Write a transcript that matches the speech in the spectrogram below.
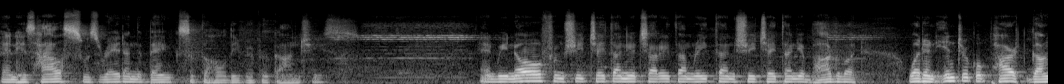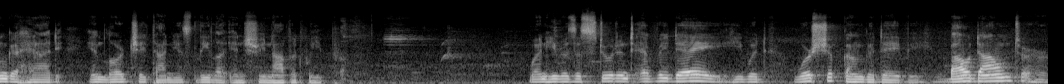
And his house was right on the banks of the holy river Ganges. And we know from Sri Chaitanya Charitamrita and Sri Chaitanya Bhagavat what an integral part Ganga had in Lord Chaitanya's Leela in Sri Navadvip. When he was a student every day, he would worship Ganga Devi, bow down to her.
